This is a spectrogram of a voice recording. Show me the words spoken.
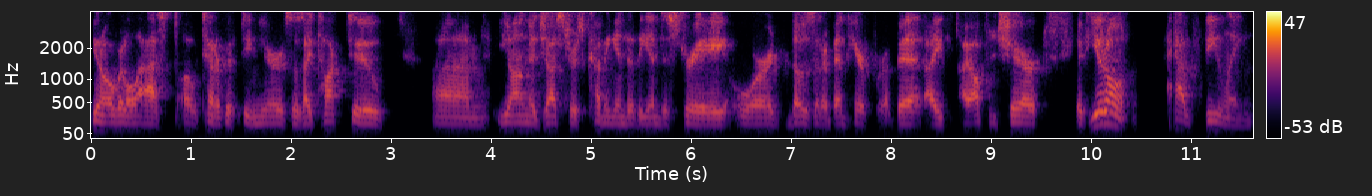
you know, over the last oh, 10 or 15 years, as I talk to um, young adjusters coming into the industry or those that have been here for a bit, I, I often share if you don't have feeling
